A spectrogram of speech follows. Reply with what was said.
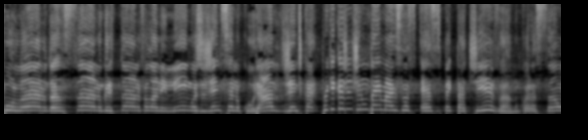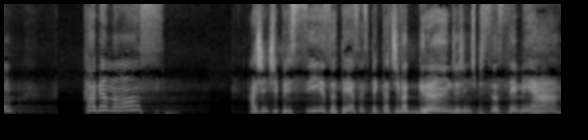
pulando, dançando, gritando, falando em línguas, de gente sendo curada, de gente. Por que, que a gente não tem mais essa, expectativa no coração? Cabe a nós. A gente precisa ter essa expectativa grande, a gente precisa semear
